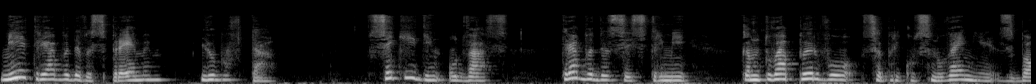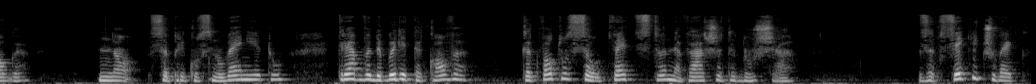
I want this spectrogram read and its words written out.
ние трябва да възприемем любовта. Всеки един от вас трябва да се стреми към това първо съприкосновение с Бога, но съприкосновението трябва да бъде такова, каквото съответства на вашата душа. За всеки човек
